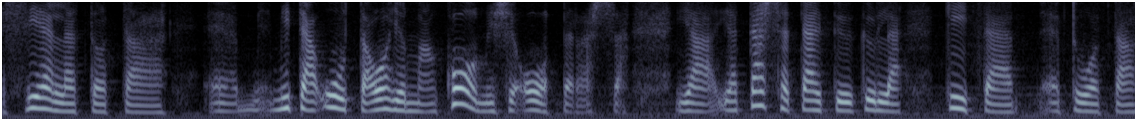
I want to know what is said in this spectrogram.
siellä tota, mitä uutta ohjelmaa on koomische oopperassa. Ja, ja tässä täytyy kyllä kiittää eh, tuota,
